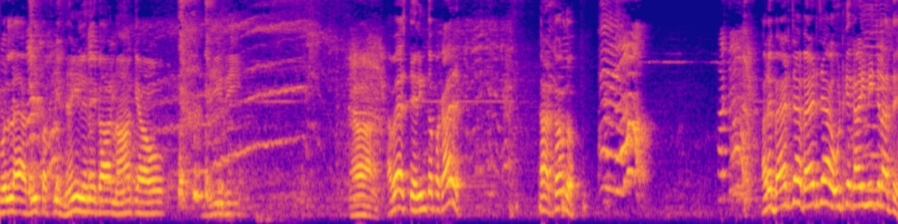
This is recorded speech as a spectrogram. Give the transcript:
बोल रहा है अभी पप्पी नहीं लेने का नहा क्या आओ दीदी हाँ। अबे स्टेयरिंग तो पकड़। हाँ ठोक दो। अरे बैठ जा बैठ जा उठ के गाड़ी नहीं चलाते।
